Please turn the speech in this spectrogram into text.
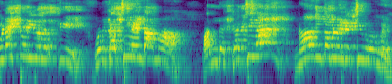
உடைத்தறிவதற்கு ஒரு கட்சி வேண்டாமா? அந்த கட்சி தான் நாம் தமிழர் கட்சி உறவுகளே.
